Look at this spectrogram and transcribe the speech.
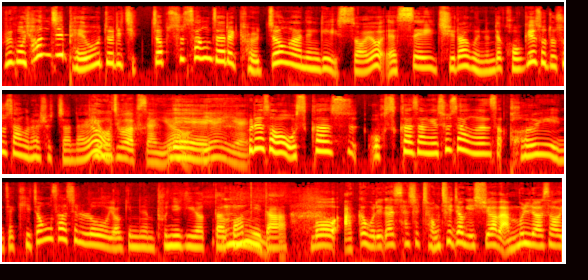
그리고 현지 배우들이 직접 수상자를 결정하는 게 있어요. SAG라고 있는데 거기에서도 수상을 하셨잖아요. 배우 조합상이요. 네. 예, 예. 그래서 오스카 수, 오스카상의 수상은 거의 이제 기정사실로 여기는 분위기였다고 음. 합니다. 있습니다. 뭐 아까 우리가 사실 정치적 이슈와 맞물려서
